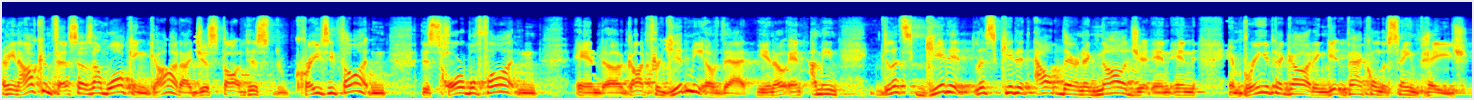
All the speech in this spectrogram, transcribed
I mean, I'll confess as I'm walking, God, I just thought this crazy thought and this horrible thought, and and uh, God, forgive me of that, you know. And I mean, let's get it, let's get it out there and acknowledge it, and and and bring it to God, and get back on the same page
